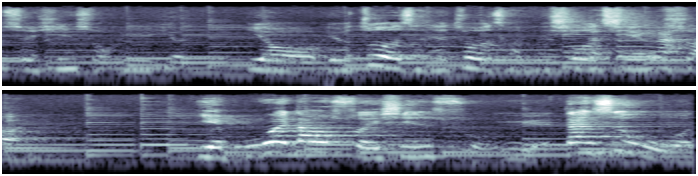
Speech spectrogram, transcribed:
随心所欲，有有有做得成就做得成，没做得成就算了，也不会到随心所欲。但是我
